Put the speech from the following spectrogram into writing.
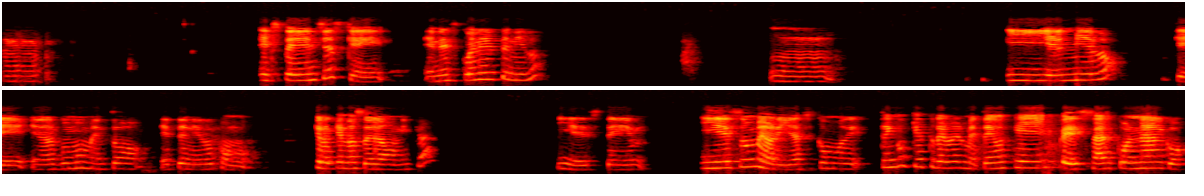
Mm, experiencias que en escuela he tenido. Mm, y el miedo que en algún momento he tenido como, creo que no soy la única. Y este, y eso me orilla así como de, tengo que atreverme, tengo que empezar con algo,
